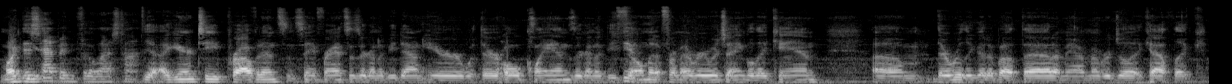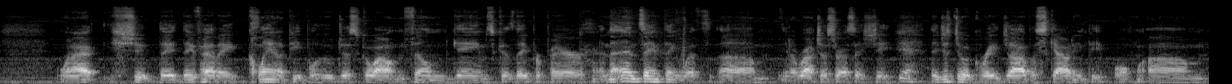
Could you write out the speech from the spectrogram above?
Mike, this you- happen for the last time. Yeah, I guarantee Providence and St. Francis are going to be down here with their whole clans. They're going to be Yeah. filming it from every which angle they can. Um, they're really good about that. I mean, I remember Joliet Catholic when I shoot. They they've had a clan of people who just go out and film games because they prepare, and the, and same thing with um, you know Rochester SHG. Yeah. they just do a great job of scouting people, um,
